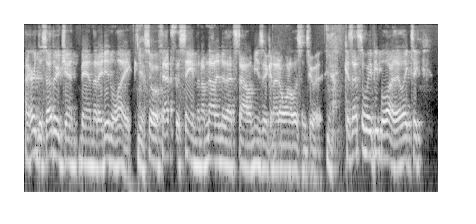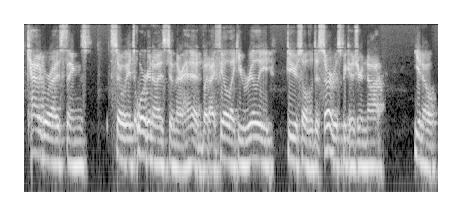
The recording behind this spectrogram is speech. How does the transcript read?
I heard this other djent band that I didn't like. Yeah. So if that's the same, then I'm not into that style of music and I don't want to listen to it." Yeah. Because that's the way people are. They like to categorize things so it's organized in their head, but I feel like you really do yourself a disservice because you're not, you know,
